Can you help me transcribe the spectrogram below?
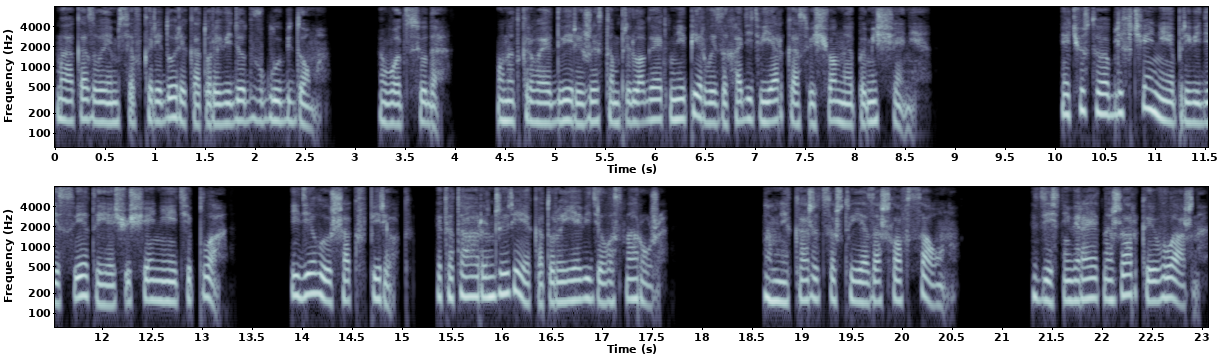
Мы оказываемся в коридоре, который ведет вглубь дома. Вот сюда. Он открывает дверь и жестом предлагает мне первый заходить в ярко освещенное помещение. Я чувствую облегчение при виде света и ощущение тепла. И делаю шаг вперед. Это та оранжерея, которую я видела снаружи. Но мне кажется, что я зашла в сауну. Здесь невероятно жарко и влажно.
